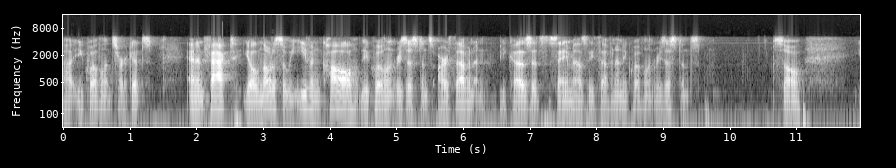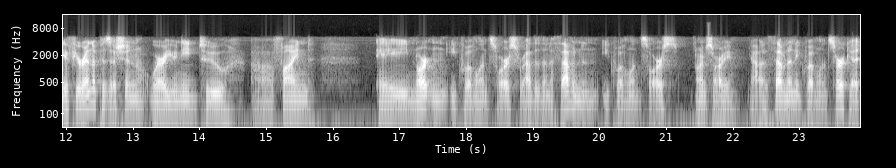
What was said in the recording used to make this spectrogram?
uh, equivalent circuits. And in fact, you'll notice that we even call the equivalent resistance R Thevenin because it's the same as the Thevenin equivalent resistance. So if you're in a position where you need to uh, find a Norton equivalent source rather than a Thevenin equivalent source, or I'm sorry, a Thevenin equivalent circuit,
